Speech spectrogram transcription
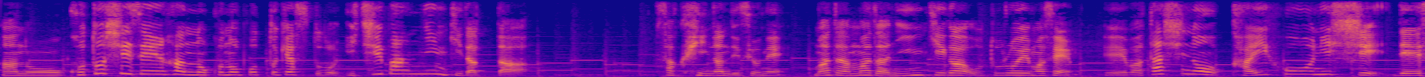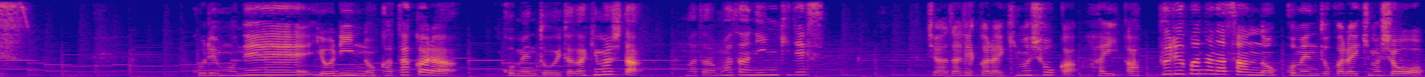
あの、今年前半のこのポッドキャストの一番人気だった作品なんですよね。まだまだ人気が衰えません。えー、私の解放日誌です。これもね、4人の方からコメントをいただきました。まだまだ人気です。じゃあ誰から行きましょうか？はい、アップルバナナさんのコメントから行きましょ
